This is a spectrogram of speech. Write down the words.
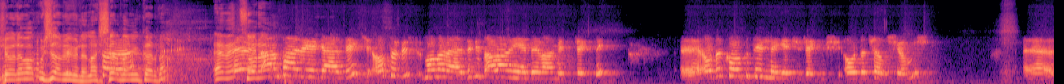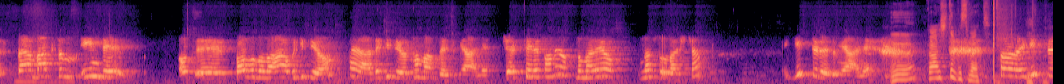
Şöyle bakmışlar birbirlerine aşağıdan yukarıdan. Evet Evet sonra Antalya'ya geldik. Otobüs mola verdi. Biz Alanya'ya devam edecektik. Ee, o da Korkuteli'ne geçecekmiş. Orada çalışıyormuş. Ee, ben baktım indi. O, e, bavulunu aldı gidiyor. Herhalde gidiyor tamam dedim yani. Cep telefonu yok numara yok. Nasıl ulaşacağım? Gitti dedim yani. ee, Kaçtı kısmet. Sonra gittim.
